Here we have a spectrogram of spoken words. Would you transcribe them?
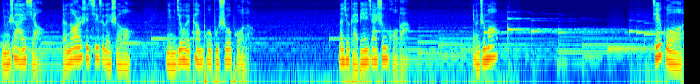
你们是还小，等到二十七岁的时候，你们就会看破不说破了。那就改变一下生活吧，养只猫。结果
